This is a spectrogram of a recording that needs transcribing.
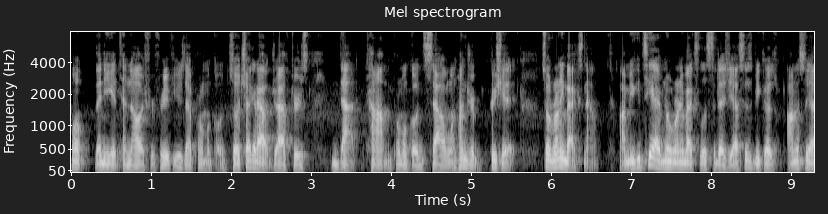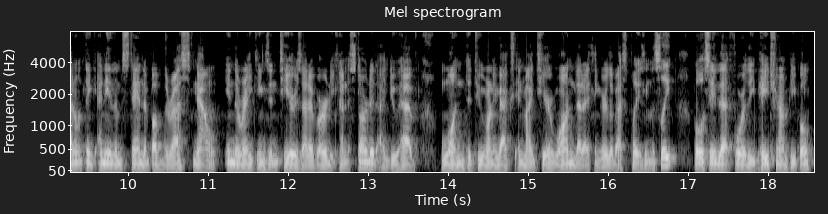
Well, then you get ten dollars for free if you use that promo code. So check it out, drafters.com, promo code SAL100. Appreciate it. So running backs now. Um, you can see I have no running backs listed as yeses because honestly, I don't think any of them stand above the rest. Now, in the rankings and tiers that I've already kind of started, I do have one to two running backs in my tier one that I think are the best plays in the slate, but we'll save that for the Patreon people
